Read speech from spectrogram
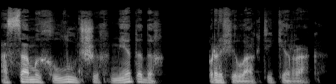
о самых лучших методах профилактики рака.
